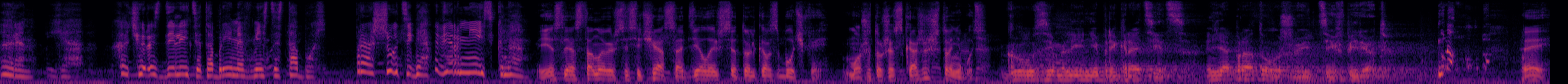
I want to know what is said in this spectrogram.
Эрен, я хочу разделить это бремя вместе с тобой. Прошу тебя, вернись к нам. Если остановишься сейчас, отделаешься только взбучкой. Может, уже скажешь что-нибудь? Гул земли не прекратится. Я продолжу идти вперед. Эй!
